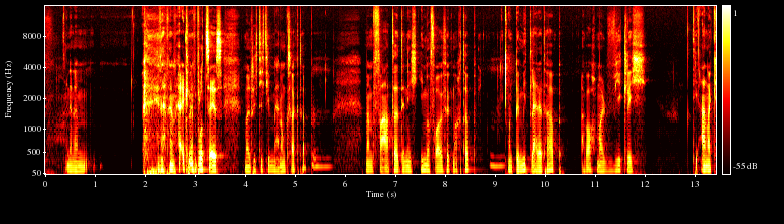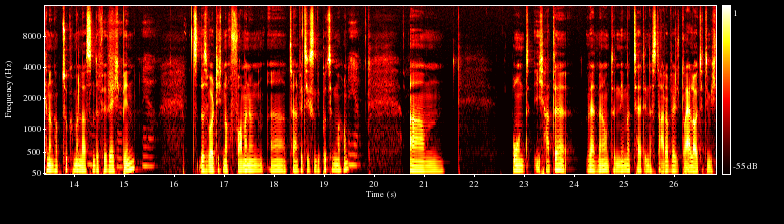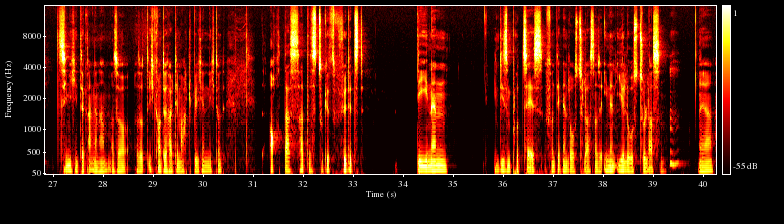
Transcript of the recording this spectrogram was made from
in einem, in einem eigenen Prozess mal richtig die Meinung gesagt habe. mhm. Meinem Vater, den ich immer Vorwürfe gemacht habe Mhm. und bemitleidet habe, aber auch mal wirklich die Anerkennung habe zukommen lassen Oh, dafür, wer ich schön. bin. ja, Das wollte ich noch vor meinem äh, 42. Geburtstag machen. ja. Ähm, und ich hatte während meiner Unternehmerzeit in der Startup-Welt drei Leute, die mich ziemlich hintergangen haben. Also, also ich konnte halt die Machtspielchen nicht. Und auch das hat dazu geführt, jetzt denen in diesem Prozess von denen loszulassen, also ihnen Mhm. ihr loszulassen. Mhm. Ja.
